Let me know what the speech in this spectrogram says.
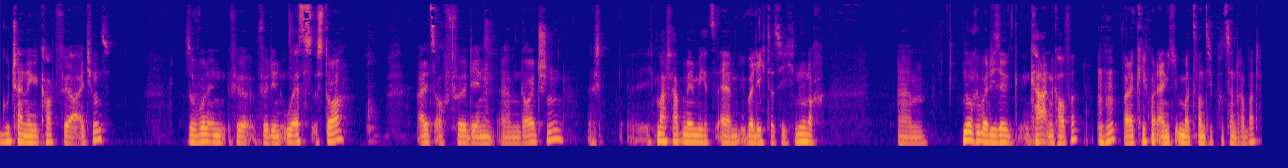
Gutscheine gekauft für iTunes. Sowohl in, für, für den US-Store als auch für den ähm, deutschen. Ich, ich habe mir nämlich jetzt ähm, überlegt, dass ich nur noch ähm, nur noch über diese Karten kaufe, weil da kriegt man eigentlich immer 20% Rabatt.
